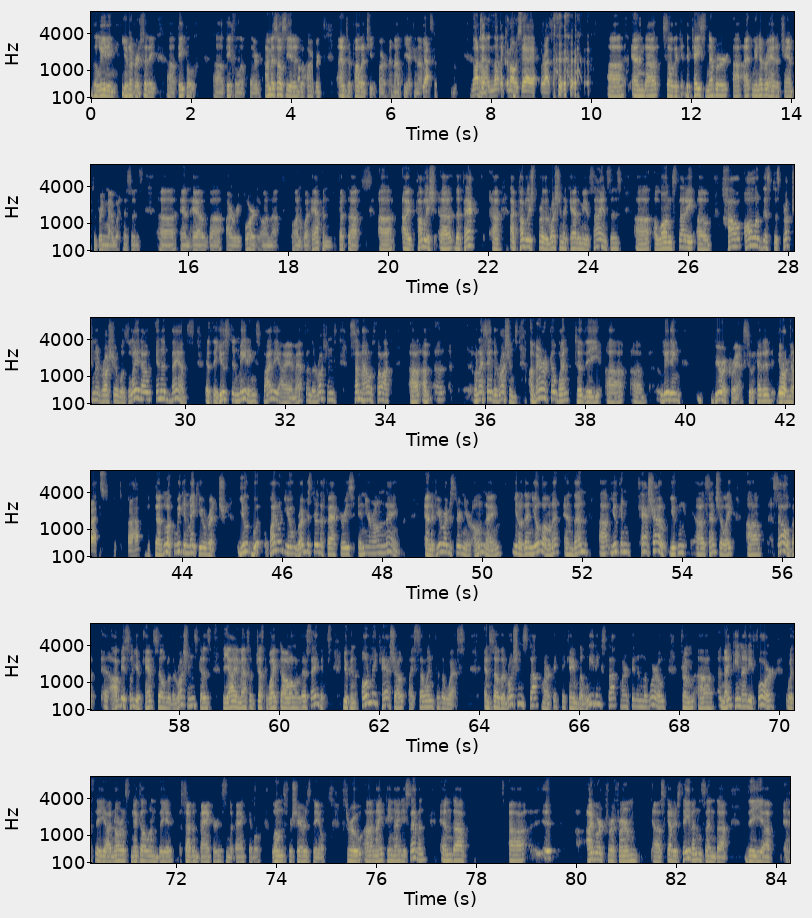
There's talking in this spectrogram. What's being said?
the leading university people uh, people up there. I'm associated with Harvard's anthropology department, not the economics. Yeah. Department. Not uh, not economics. Yeah, yeah right. uh, and so the the case never I, we never had a chance to bring my witnesses and have our report on on what happened. But uh, uh, I published uh, the fact uh, I published for the Russian Academy of Sciences uh, a long study of how all of this destruction of Russia was laid out in advance at the Houston meetings by the IMF, and the Russians somehow thought, uh, uh when I say the Russians, America went to the uh, uh, leading bureaucrats who headed bureaucrats. Uh-huh. said, look, we can make you rich. You, why don't you register the factories in your own name? And if you're registered in your own name, you know, then you'll own it, and then uh, you can cash out. You can uh, essentially uh, sell, but uh, obviously you can't sell to the Russians because the IMF have just wiped out all of their savings. You can only cash out by selling to the West. And so the Russian stock market became the leading stock market in the world from 1994 uh, with the uh, Norilsk Nickel and the seven bankers and the bank loans for shares deal through 1997. And uh, it, I'd worked for a firm, uh, Scudder Stevens, and uh, the uh,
